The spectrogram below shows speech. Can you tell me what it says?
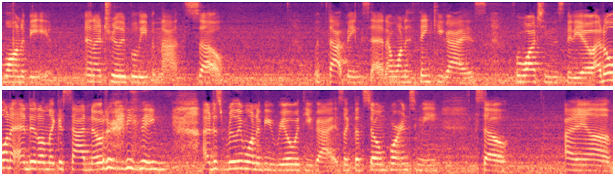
want to be and i truly believe in that. So with that being said i want to thank you guys for watching this video. I don't want to end it on like a sad note or anything. I just really want to be real with you guys. Like that's so important to me. So I um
